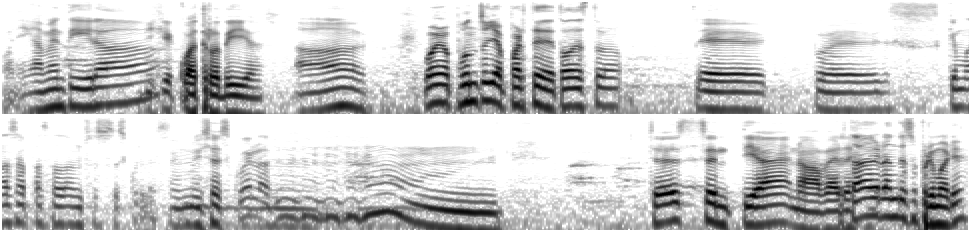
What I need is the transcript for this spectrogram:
No diga mentira. Dije cuatro días. Ah. Bueno, punto y aparte de todo esto, eh, pues, ¿qué más ha pasado en sus escuelas? En mis escuelas. Mm. Entonces sentía. No, a ver. ¿Estaba grande su primaria?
